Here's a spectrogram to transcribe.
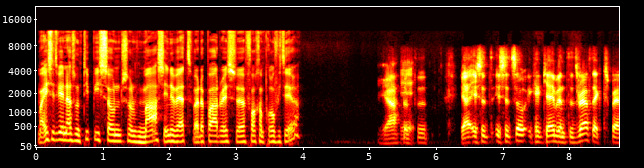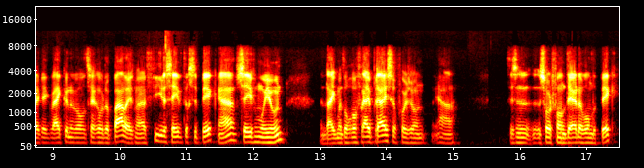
Maar is dit weer nou zo'n typisch zo'n zo'n maas in de wet... waar de Padres eh, van gaan profiteren? Ja, dat, dat- ja is, het, is het zo? Kijk, jij bent de draft-expert. Kijk, wij kunnen wel wat zeggen over de Padres, maar 74ste pick, hè, 7 miljoen. Dat lijkt me toch wel vrij prijzig voor zo'n, ja, het is een, een soort van derde ronde pick.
